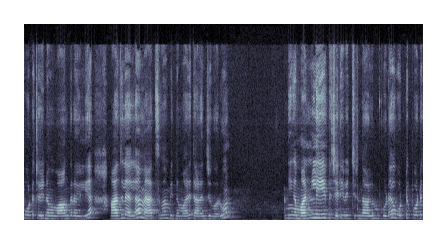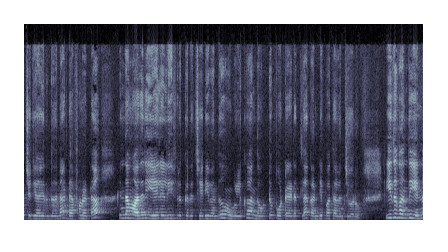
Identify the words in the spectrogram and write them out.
போட்ட செடி நம்ம வாங்குறோம் இல்லையா அதுலெல்லாம் மேக்ஸிமம் இந்த மாதிரி தளைஞ்சு வரும். நீங்கள் மண்ணிலேயே இந்த செடி வச்சுருந்தாலும் கூட ஒட்டு போட்ட செடியாக இருந்ததுன்னா டெஃபினட்டாக இந்த மாதிரி ஏழு லீஃப் இருக்கிற செடி வந்து உங்களுக்கு அந்த ஒட்டு போட்ட இடத்துல கண்டிப்பாக தழைஞ்சு வரும். இது வந்து என்ன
